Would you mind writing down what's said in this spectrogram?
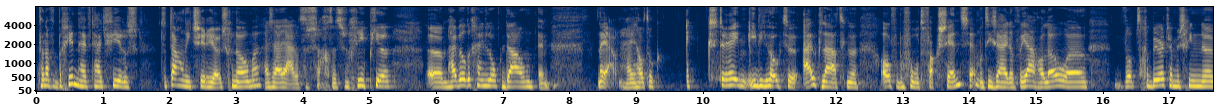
Vanaf het begin heeft hij het virus totaal niet serieus genomen. Hij zei, ja, dat is zacht, dat is een griepje. Ehm, hij wilde geen lockdown. En nou ja, hij had ook extreem idiote uitlatingen over bijvoorbeeld vaccins. Hè? Want die zeiden van, ja, hallo, eh, wat gebeurt er? Misschien eh,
